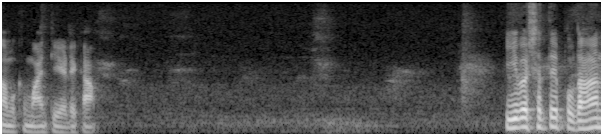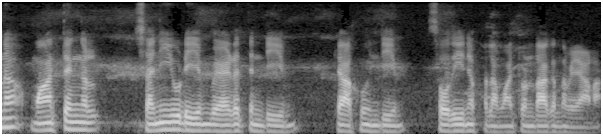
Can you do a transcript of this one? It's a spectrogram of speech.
നമുക്ക് മാറ്റിയെടുക്കാം. ഈ വർഷത്തെ പ്രധാന മാറ്റങ്ങൾ ശനിയുടെയും വേഴത്തിന്റെയും രാഹുവിന്റെയും സ്വാധീന ഫലമായിട്ടുണ്ടാകുന്നവയാണ്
